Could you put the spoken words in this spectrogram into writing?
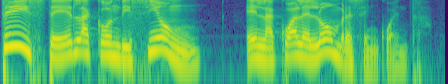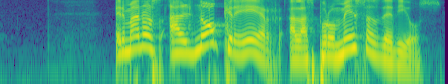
triste es la condición en la cual el hombre se encuentra. Hermanos, al no creer a las promesas de Dios,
